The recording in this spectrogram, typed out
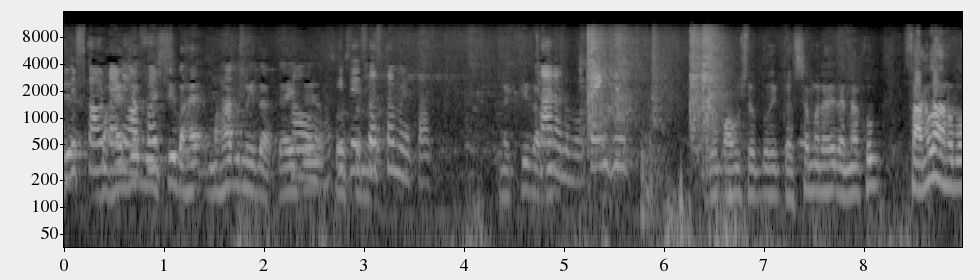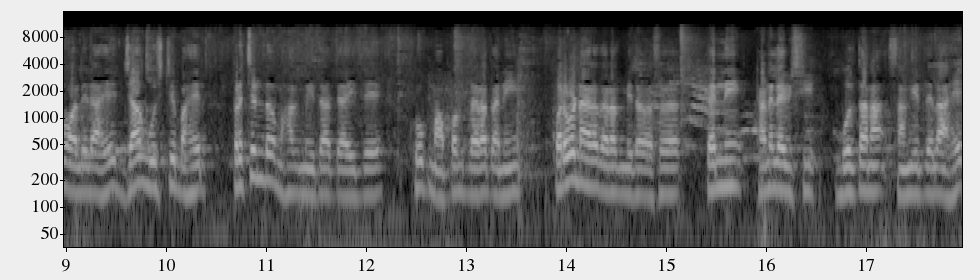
डिस्काउंट आणि म्हणजे बाहेरच्या ऑफर्स महाग मिळतात त्या हो इथे स्वस्त इथे मिळतात. स्वस्त मिळतात. नक्कीच छान आपण अनुभव. थँक्यू पाहू शकतो हे कस्टमर आहे त्यांना खूप चांगला अनुभव आलेला आहे. ज्या गोष्टी बाहेर प्रचंड महाग मिळतात त्या इथे खूप माफक दरात आणि परवडणाऱ्या दरात मिळतात असं त्यांनी ठाण्याविषयी बोलताना सांगितलेलं आहे.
